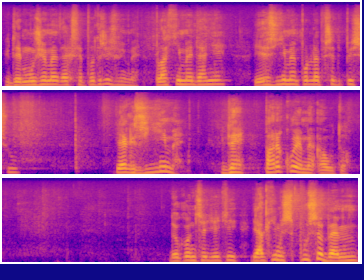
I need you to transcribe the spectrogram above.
Kde můžeme, tak se podřizujeme. Platíme daně, jezdíme podle předpisů. Jak řídíme, kde parkujeme auto. Dokonce děti, jakým způsobem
